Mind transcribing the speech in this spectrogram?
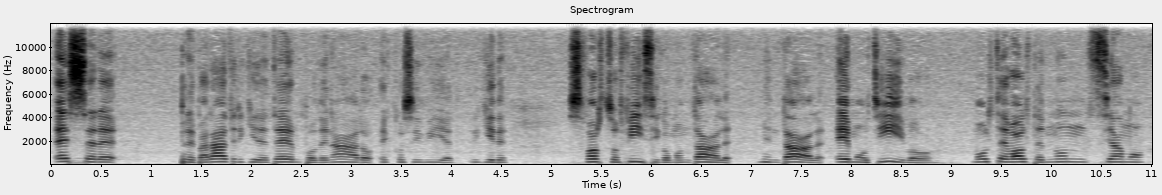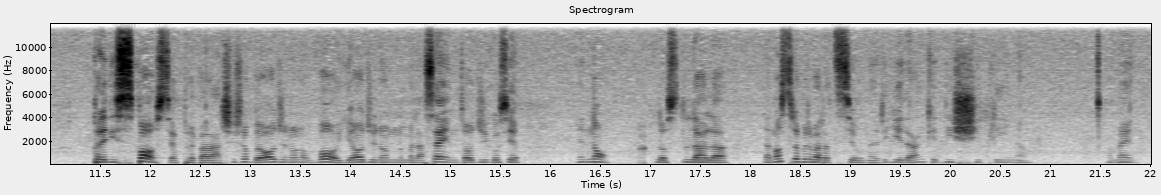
essere preparati richiede tempo, denaro e così via, richiede sforzo fisico, mentale, mentale, emotivo. Molte volte non siamo predisposti a prepararci, cioè, beh, oggi non ho voglia, oggi non me la sento, oggi così. E no, lo, la, la, la nostra preparazione richiede anche disciplina. Amen.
